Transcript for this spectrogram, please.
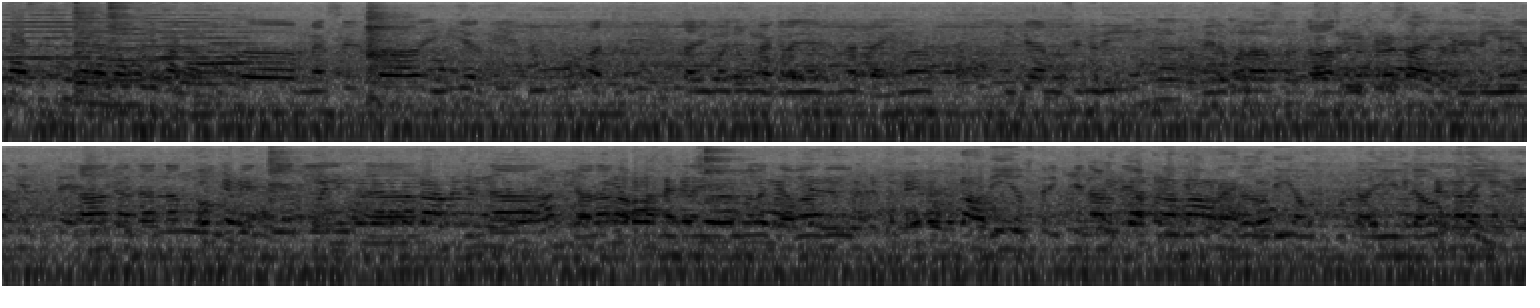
ਮੈਸੇਜ ਕੀ ਦੇਣਾ ਚਾਹੋਗੇ ਕਿਸਾਨਾਂ ਨੂੰ ਮੈਸੇਜ ਤਾਂ ਇਹੀ ਹੈ ਕਿ ਜੋ ਅੱਜ ਦੀ ਟਾਈਮ ਹੈ ਜੋ ਮੈਕਨਾਈਜੇਸ਼ਨ ਦਾ ਟਾਈਮ ਆ ਠੀਕ ਹੈ ਮਸ਼ੀਨਰੀ ਅਵੇਲੇਬਲ ਆ ਸਰਕਾਰ ਨੂੰ ਸਹਾਇਤਾ ਦੇ ਰਹੀ ਆ। ਤਾਂ ਕਿਸਾਨਾਂ ਨੂੰ ਇਹ ਬੇਨਤੀ ਹੈ ਕਿ ਜਿੰਨਾ ਜ਼ਿਆਦਾ ਆਪਾਂ ਮੈਕਨਾਈਜੇਸ਼ਨ ਵੱਲ ਜਾਵਾਂਗੇ ਉਹਦੀ ਉਸ ਤਰੀਕੇ ਨਾਲ ਤੇ ਆਪਣੀ ਫਸਲ ਦੀ ਆਊਟਪੁੱਟ ਆ ਆ ਉਹ ਵਧਾਈ ਹੈ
